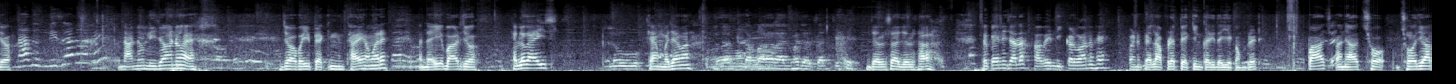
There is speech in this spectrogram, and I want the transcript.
જો. નાનું લઈ જવાનું હે. જો ભાઈ પેકિંગ થાય અમારે. અને એ બહાર જો. હેલો ગાઈસ કેમ મજામાં? જલસા જલસા તો કંઈ નહીં ચાલો હવે નીકળવાનું છે. પણ પહેલાં આપણે પેકિંગ કરી દઈએ કમ્પ્લીટ પાંચ અને આ છ. છ જે આ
